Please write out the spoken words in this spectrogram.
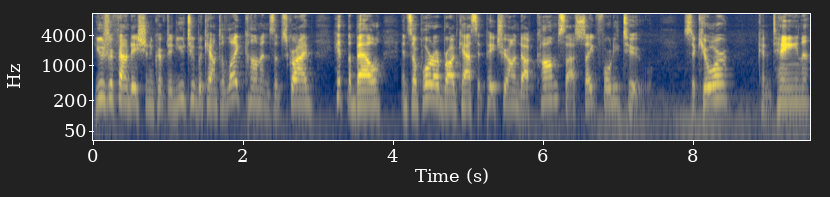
Use your Foundation Encrypted YouTube account to like, comment, and subscribe, hit the bell, and support our broadcast at patreon.com slash site42. Secure, contain,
